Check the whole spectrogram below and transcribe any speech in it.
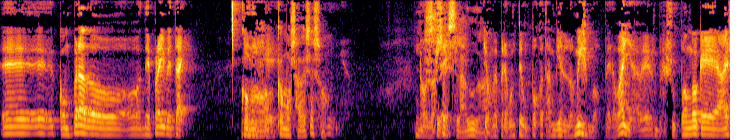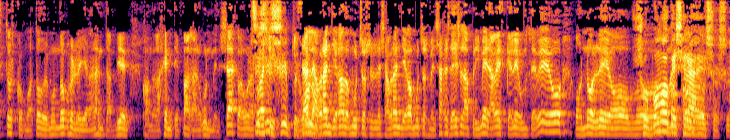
eh, comprado de Private Eye. ¿Cómo, dije- ¿cómo sabes eso? No lo sé. es la duda. Yo me pregunté un poco también lo mismo, pero vaya, eh, supongo que a estos, como a todo el mundo, pues le llegarán también cuando la gente paga algún mensaje o alguna Sí, cosa sí, así. Quizás bueno. le habrán llegado muchos, les habrán llegado muchos mensajes de es la primera vez que leo un TVO o no leo. Supongo no que será compro", eso, sí.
